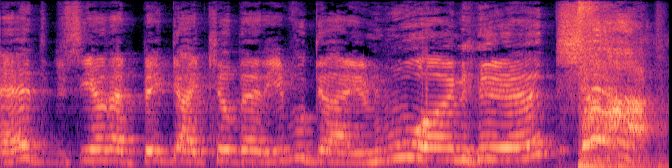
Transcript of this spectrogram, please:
Ed, did you see how that big guy killed that evil guy in one hit? Shut up!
